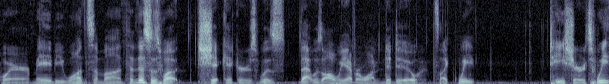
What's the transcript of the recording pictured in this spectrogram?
where maybe once a month, and this is what Shit Kickers was, that was all we ever wanted to do. It's like, we, t shirts, we,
